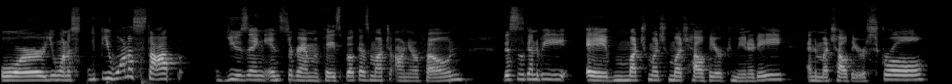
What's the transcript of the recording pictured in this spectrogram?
or you want to if you want to stop using Instagram and Facebook as much on your phone, this is going to be a much much much healthier community and a much healthier scroll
